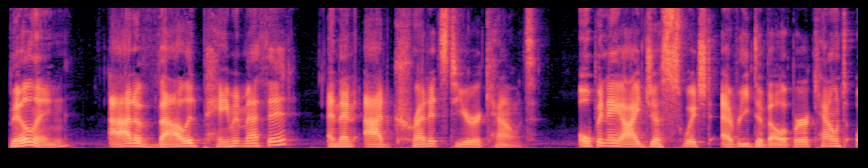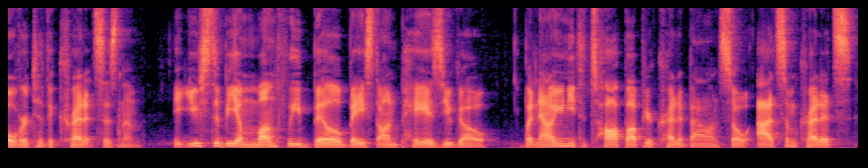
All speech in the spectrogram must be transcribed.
billing, add a valid payment method, and then add credits to your account. OpenAI just switched every developer account over to the credit system. It used to be a monthly bill based on pay as you go, but now you need to top up your credit balance. So add some credits.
